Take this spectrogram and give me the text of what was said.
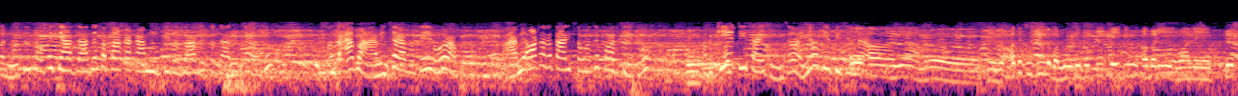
गर्नुहुन्छ सबै त्यहाँ जाँदैछ पाखा कामतिर जाँदैछ चाहिँ हजुर अन्त अब हामी चाहिँ अब त्यही हो अब हामी अठार तारिकसम्म चाहिँ पर्खिएको। के डिसाइड हुन्छ होइन? त्यो पछि के अध्यक्षजीले भन्नुहुँदै थियो कि केही दिन अगाडि उहाँले प्रेस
